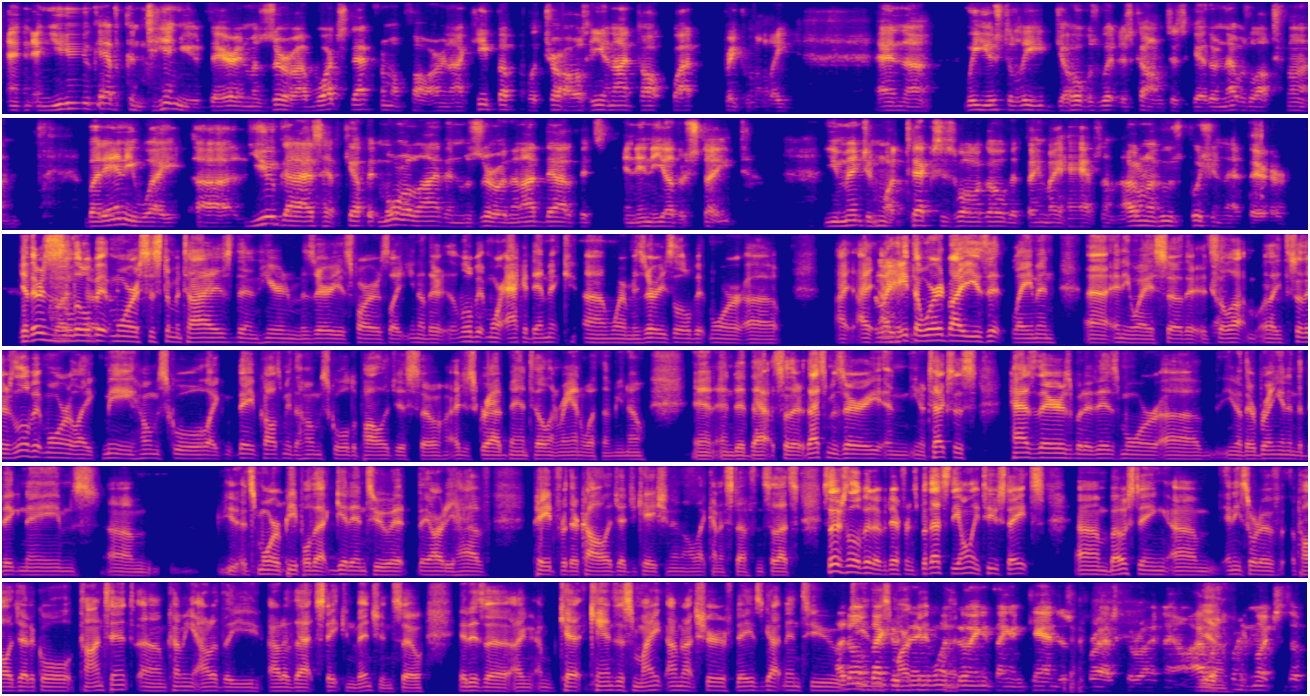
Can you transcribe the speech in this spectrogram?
and and you have continued there in Missouri. I've watched that from afar, and I keep up with Charles. He and I talk quite frequently, and uh, we used to lead Jehovah's Witness conferences together, and that was lots of fun. But anyway, uh, you guys have kept it more alive in Missouri than I doubt if it's in any other state. You mentioned what Texas a while ago that they may have something. I don't know who's pushing that there. Yeah, theirs is a little uh, bit more systematized than here in Missouri, as far as like you know, they're a little bit more academic. Um, where Missouri is a little bit more. Uh, I, I, I hate the word, but I use it layman. Uh, anyway, so there, it's Yeah. a lot more like so. There's a little bit more like me homeschool. Like Dave calls me the homeschooled apologist, so I just grabbed Mantil and ran with them, you know, and and did that. So there, that's Missouri, and you know Texas has theirs, but it is more. Uh, you know, they're bringing in the big names. Um, it's more people that get into it they already have paid for their college education and all that kind of stuff and so that's so there's a little bit of a difference but that's the only two states um, boasting um, any sort of apologetical content um, coming out of the out of that state convention so it is a I, i'm kansas might i'm not sure if dave's gotten into I don't kansas think there's market, anyone but- doing anything in Kansas, Nebraska right now. I Yeah. was pretty much the,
